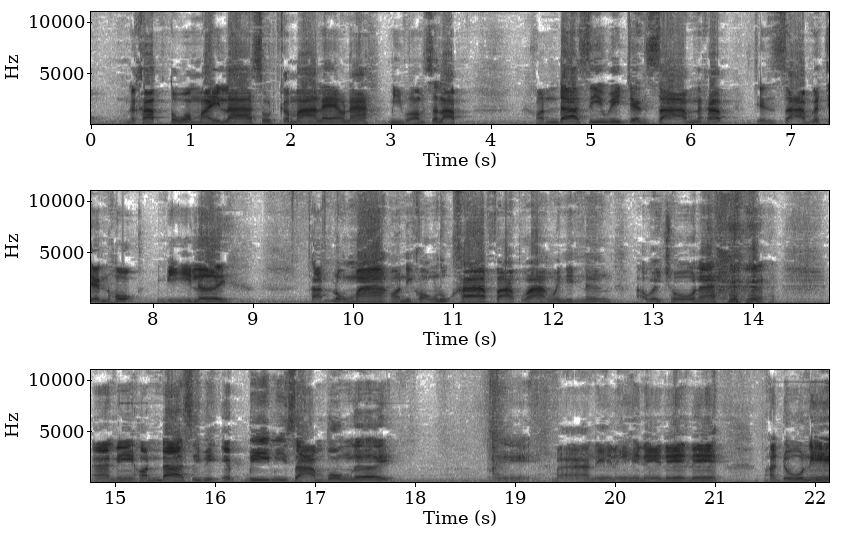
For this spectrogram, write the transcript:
6นะครับ ตัวใหม่ล่าสุดก็มาแล้วนะ มีพร้อมสลับ Honda CV Gen 3 นะครับ Gen 3 กับ Gen 6 มีเลย ถัดลงมาอ๋อนี่ของลูกค้าฝากวางไว้นิดนึง เอาไว้โชว์นะอ่านี่ Honda Civic FB มี 3 วงเลย นี่ มา นี่นี่นี่นี่มาดูนี่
